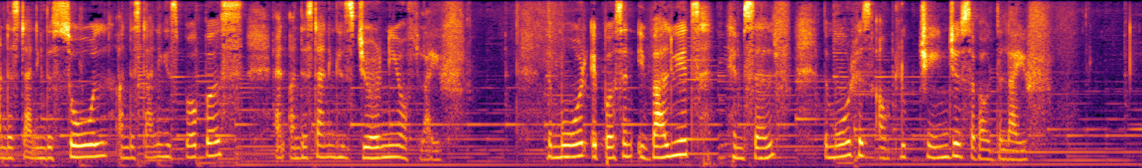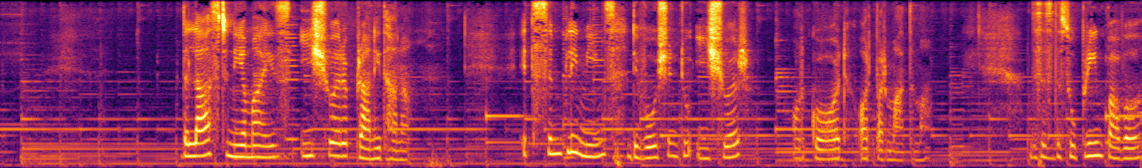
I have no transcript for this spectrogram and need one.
understanding the soul, understanding his purpose, and understanding his journey of life. The more a person evaluates himself, the more his outlook changes about the life. The last niyama is Ishwara Pranidhana. It simply means devotion to Ishwar or God or Paramatma. This is the supreme power,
